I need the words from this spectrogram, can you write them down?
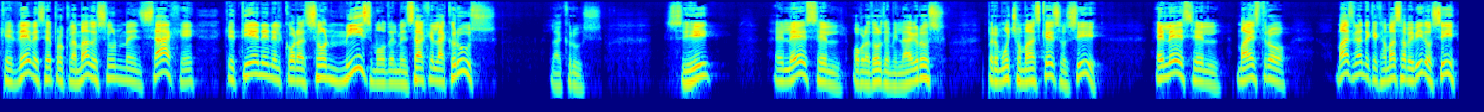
que debe ser proclamado es un mensaje que tiene en el corazón mismo del mensaje la cruz. La cruz. Sí, él es el obrador de milagros, pero mucho más que eso, sí. Él es el maestro más grande que jamás ha vivido, sí,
